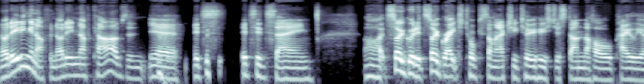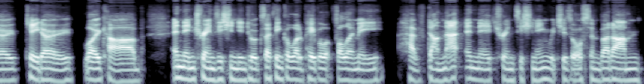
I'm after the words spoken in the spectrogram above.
not eating enough and not eating enough carbs. And yeah, it's it's insane. Oh, it's so good. It's so great to talk to someone actually too who's just done the whole paleo, keto, low carb, and then transitioned into it. Because I think a lot of people that follow me have done that and they're transitioning, which is awesome. But um,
